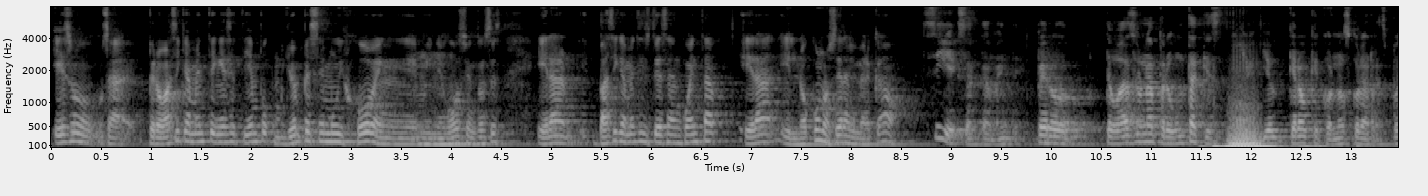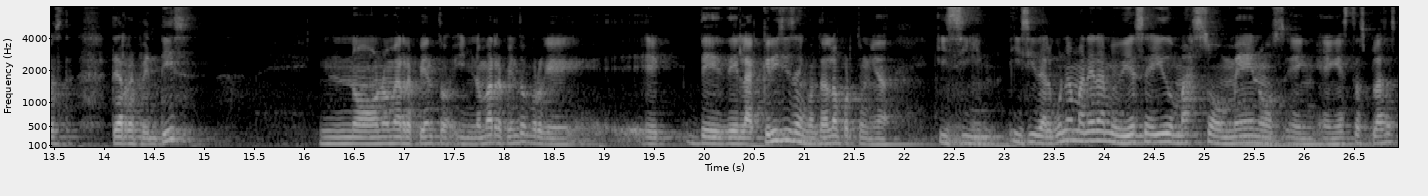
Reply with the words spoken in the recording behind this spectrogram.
eso, o sea, pero básicamente en ese tiempo, como yo empecé muy joven en mi negocio, entonces era, básicamente si ustedes se dan cuenta, era el no conocer a mi mercado. Sí, exactamente. Pero te voy a hacer una pregunta que yo creo que conozco la respuesta. ¿Te arrepentís? No, no me arrepiento. Y no me arrepiento porque eh, de, de la crisis a encontrar la oportunidad. Y si, y si de alguna manera me hubiese ido más o menos en, en estas plazas,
